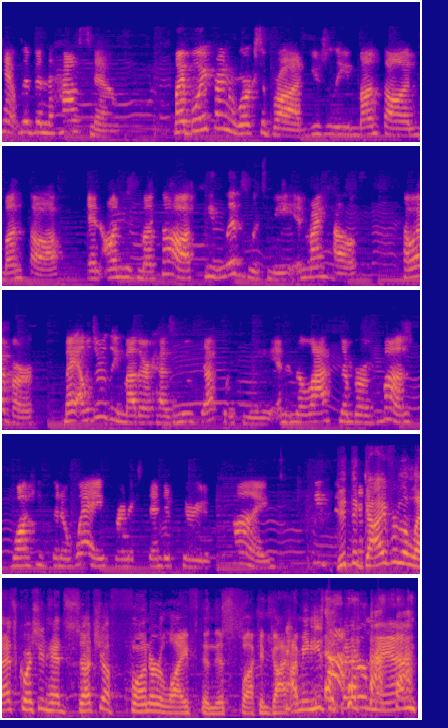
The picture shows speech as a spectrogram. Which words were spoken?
can't live in the house now. My boyfriend works abroad, usually month on, month off, and on his month off, he lives with me in my house. However, my elderly mother has moved up with me, and in the last number of months, while he's been away for an extended period of time, he's Did the guy from the last question had such a funner life than this fucking guy? I mean, he's a better man,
